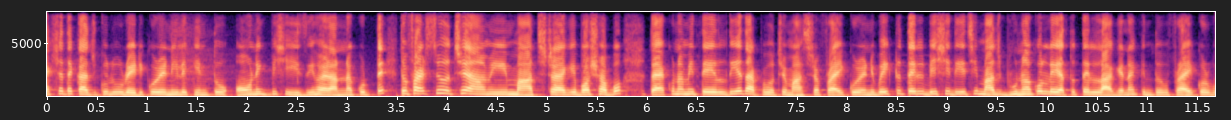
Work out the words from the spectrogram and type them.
একসাথে কাজগুলো রেডি করে নিলে কিন্তু অনেক বেশি ইজি হয় রান্না করতে। তো ফার্স্টে হচ্ছে আমি মাছটা আগে বসাবো। তো এখন আমি তেল দিয়ে তারপর হচ্ছে মাছটা ফ্রাই করে নিব। একটু তেল বেশি দিয়েছি, মাছ ভুনা করলে এত তেল লাগে না, কিন্তু ফ্রাই করব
